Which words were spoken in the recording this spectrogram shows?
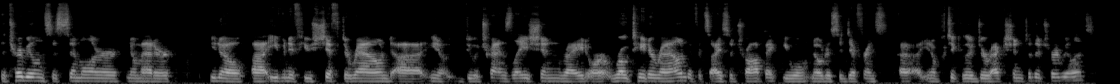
the, turbulence is similar no matter you know, uh, even if you shift around, uh, you know, do a translation, right, or rotate around, if it's isotropic, you won't notice a difference, uh, you know, particular direction to the turbulence.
